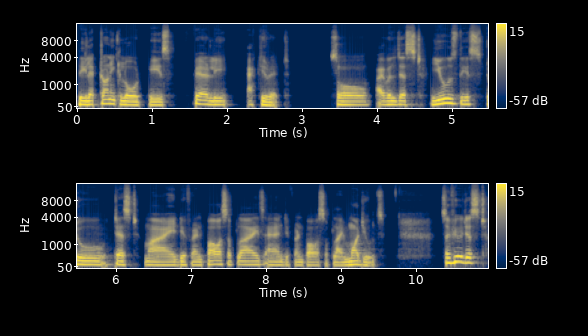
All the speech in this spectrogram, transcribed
the electronic load is fairly accurate so I will just use this to test my different power supplies and different power supply modules. So if you just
